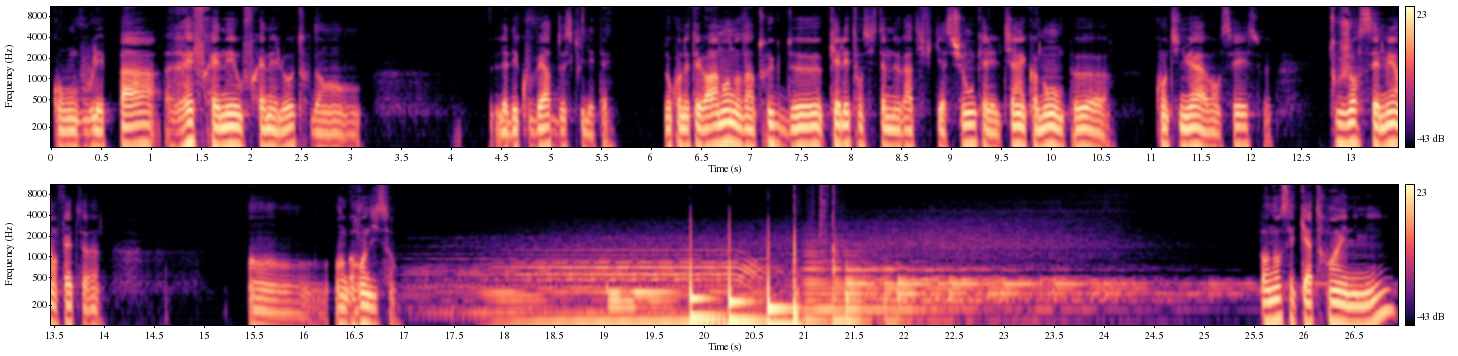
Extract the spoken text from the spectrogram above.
qu'on voulait pas réfréner ou freiner l'autre dans la découverte de ce qu'il était. Donc on était vraiment dans un truc de quel est ton système de gratification, quel est le tien et comment on peut euh, continuer à avancer, toujours s'aimer en fait euh, en grandissant. Pendant ces quatre ans et demi,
